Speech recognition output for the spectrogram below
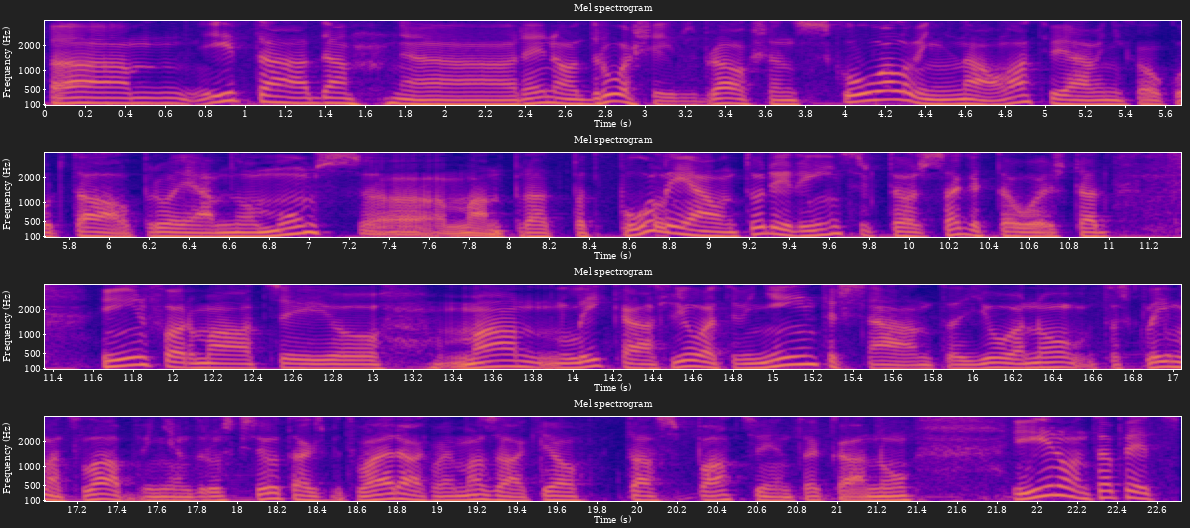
Um, ir tāda uh, Renault drošības braukšanas skola. Viņa nav Latvijā, viņa kaut kur tālu projām no mums, uh, manuprāt, pat Polijā. Tur ir instruktori sagatavojuši tādu informāciju man likās ļoti interesanta, jo nu, tas klimats labi, viņiem drusku siltāks, bet vairāk vai mazāk jau tas pats vien kā nu, ir. Tāpēc,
